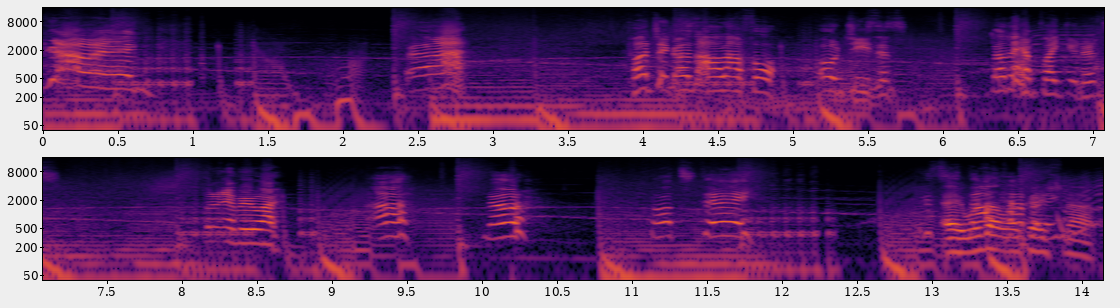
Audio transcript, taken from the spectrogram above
going! Ah! Punching is unlawful! Oh, Jesus! Now they have flight units! They're everywhere! Ah! No! Not stay! This Hey, is where's not that location happening.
